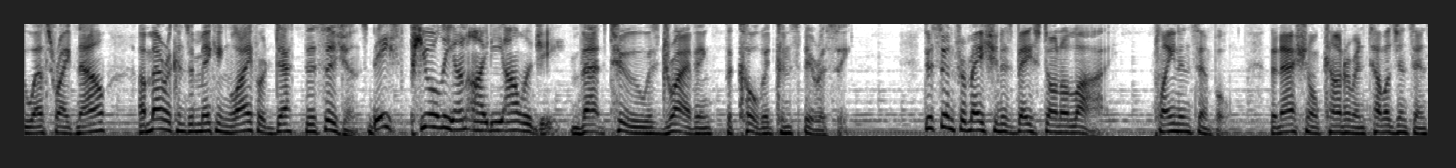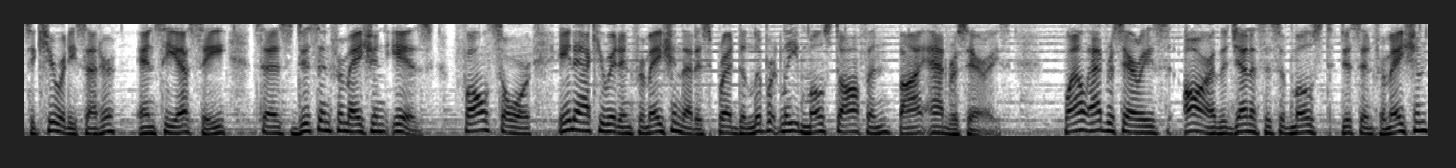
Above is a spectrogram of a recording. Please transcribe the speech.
U.S. right now. Americans are making life or death decisions based purely on ideology. That, too, is driving the COVID conspiracy. Disinformation is based on a lie plain and simple. The National Counterintelligence and Security Center, NCSC, says disinformation is false or inaccurate information that is spread deliberately, most often by adversaries. While adversaries are the genesis of most disinformation,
